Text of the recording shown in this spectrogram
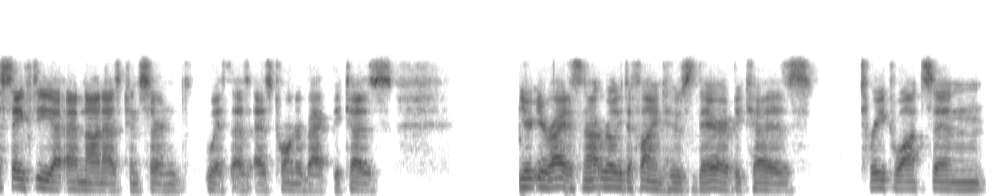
safety, I'm not as concerned with as as cornerback because you're, you're right. It's not really defined who's there because Tariq Watson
